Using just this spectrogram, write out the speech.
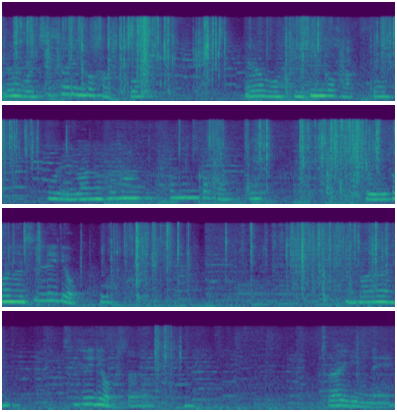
이건 뭐 칫솔인 것 같고, 이건 뭐 붓인 것 같고, 뭐 이거는 화장품인 것 같고, 뭐 이거는 쓸 일이 없고, 이거는 쓸 일이 없어요. 드라이기 있네.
